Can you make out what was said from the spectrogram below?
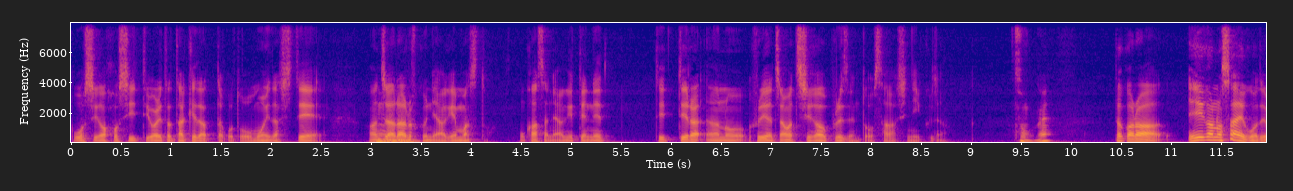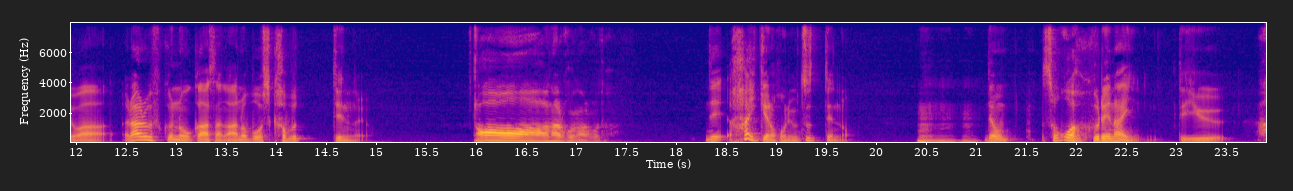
帽子が欲しいって言われただけだったことを思い出して、あじゃあうん。ラルフ君にあげますと、お母さんにあげてねって言ってらあのフレアちゃんは違うプレゼントを探しに行くじゃん。そうね。だから映画の最後ではラルフ君のお母さんがあの帽子かぶってんのよ。ああなるほどなるほど。で背景の方に映ってんの。うんうんうん。でもそこは触れないっていう。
